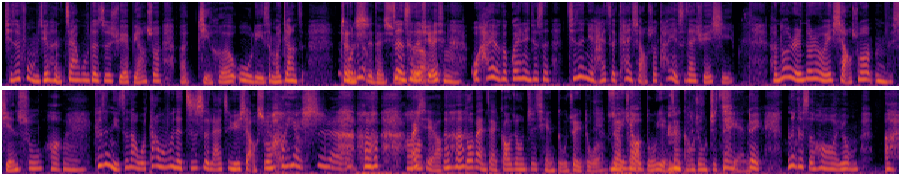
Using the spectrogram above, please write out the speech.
其实父母亲很在乎的是学，比方说呃几何、物理什么这样子正式的学正式的学习。我还有一个观念就是，其实你孩子看小说，他也是在学习。很多人都认为小说嗯闲书哈，可是你知道，我大部分的知识来自于小说。我也是啊，而且啊，多半在高中之前读最多，所以要读也在高中之前。对，那个时候有啊，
